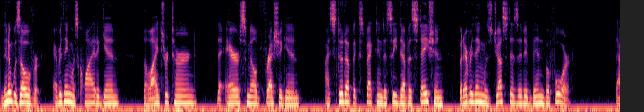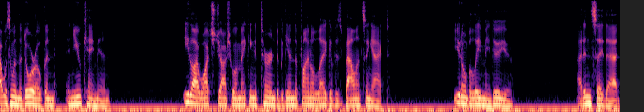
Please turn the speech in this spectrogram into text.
Then it was over. Everything was quiet again. The lights returned. The air smelled fresh again. I stood up expecting to see devastation, but everything was just as it had been before. That was when the door opened and you came in. Eli watched Joshua making a turn to begin the final leg of his balancing act. You don't believe me, do you? I didn't say that.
